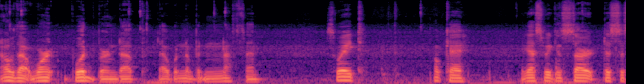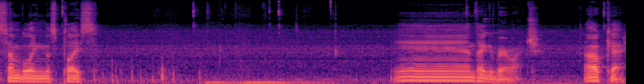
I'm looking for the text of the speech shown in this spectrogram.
Oh, that weren't wood burned up. That wouldn't have been enough then. Sweet. Okay. I guess we can start disassembling this place. And thank you very much. Okay.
